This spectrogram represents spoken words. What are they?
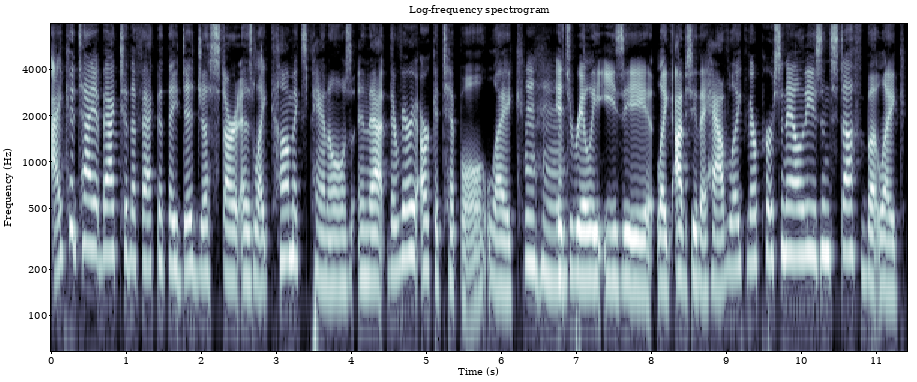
I could tie it back to the fact that they did just start as like comics panels and that they're very archetypal. Like Mhm. it's really easy. Like obviously they have like their personalities and stuff, but like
